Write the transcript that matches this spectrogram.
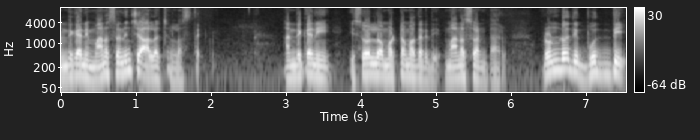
అందుకని మనసు నుంచి ఆలోచనలు వస్తాయి. అందుకని ఈ సోల్లో మొట్టమొదటిది మనసు అంటారు. రెండోది బుద్ధి.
